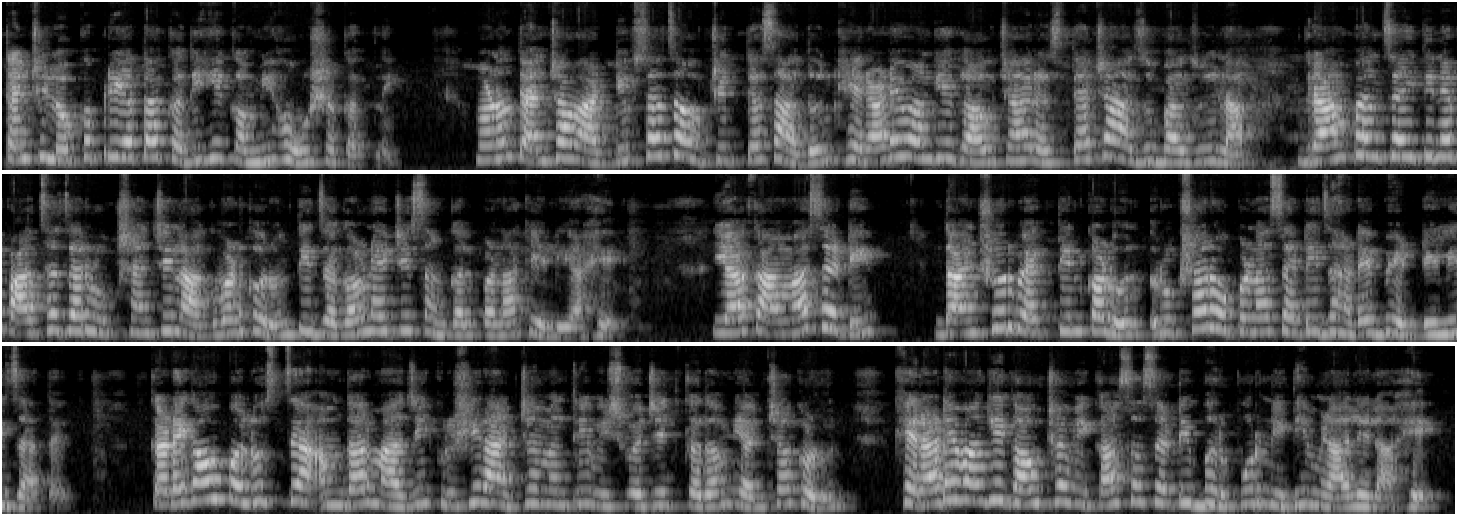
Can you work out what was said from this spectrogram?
त्यांची लोकप्रियता कधीही कमी होऊ शकत नाही. म्हणून त्यांच्या वाढदिवसाचं औचित्य साधून खेराडे वांगी गावच्या रस्त्याच्या आजूबाजूला ग्रामपंचायतीने पाच हजार वृक्षांची लागवड करून ती जगवण्याची संकल्पना केली आहे. या कामासाठी दानशूर व्यक्तींकडून वृक्षारोपणासाठी झाडे भेट दिली जात आहेत. कडेगाव पलूसचे आमदार माजी कृषी राज्यमंत्री विश्वजित कदम यांच्याकडून खेराडेवांगी गावच्या विकासासाठी भरपूर निधी मिळालेला आहे.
